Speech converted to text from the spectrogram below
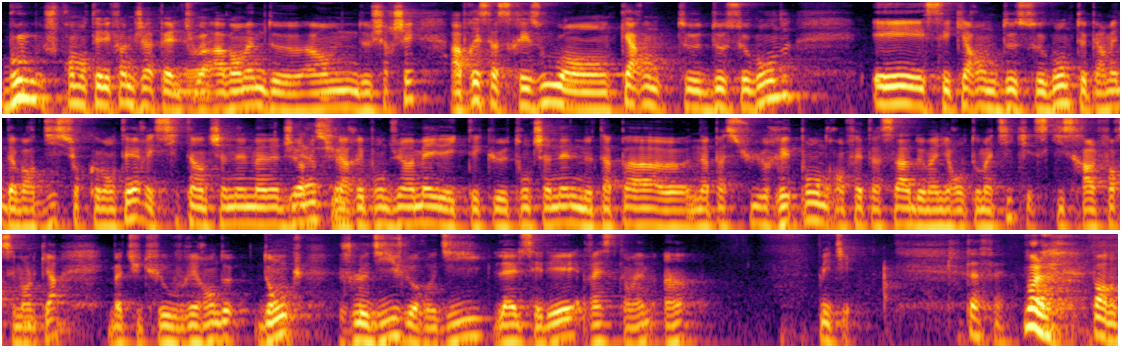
boum, je prends mon téléphone, j'appelle, tu Ouais. vois, avant même, de, avant même de chercher. Après, ça se résout en 42 secondes. Et ces 42 secondes te permettent d'avoir 10 sur commentaires. Et si tu as un channel manager qui a répondu à un mail et que, ton channel ne t'a pas, euh, n'a pas su répondre en fait à ça de manière automatique, ce qui sera forcément le cas, bah, tu te fais ouvrir en deux. Donc, je le dis, je le redis, la LCD reste quand même un métier. Tout à fait. Voilà, pardon.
